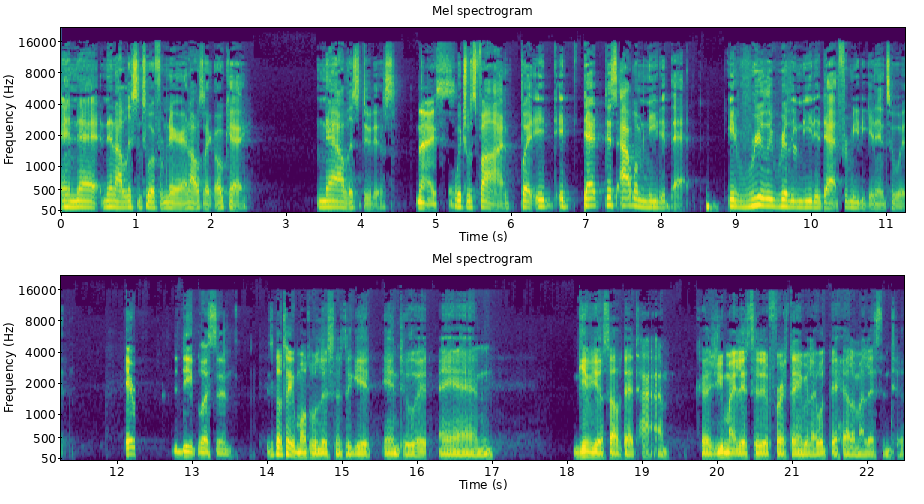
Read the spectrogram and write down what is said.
And that and then I listened to it from there and I was like, okay, now let's do this. Nice. Which was fine. But it it that this album needed that. It really, really needed that for me to get into it. It the deep listen. it's gonna take multiple listens to get into it and give yourself that time. Cause you might listen to the first thing and be like, what the hell am I listening to?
